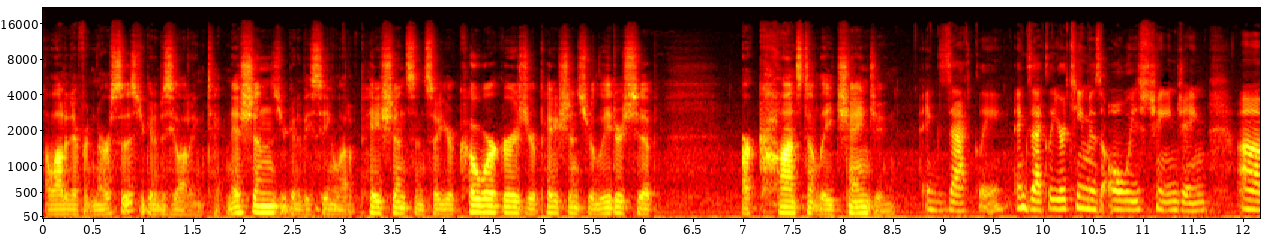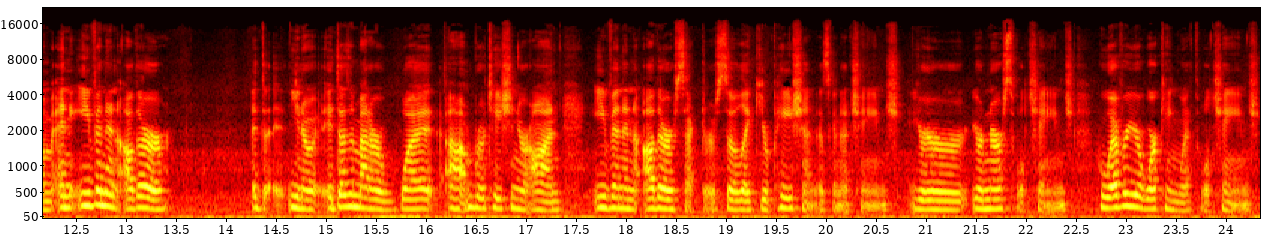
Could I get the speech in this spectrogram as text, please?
a lot of different nurses. You're going to be seeing a lot of technicians. You're going to be seeing a lot of patients, and so your coworkers, your patients, your leadership are constantly changing. Exactly, exactly. Your team is always changing, um, and even in other you know it doesn't matter what um, rotation you're on even in other sectors so like your patient is going to change your your nurse will change whoever you're working with will change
